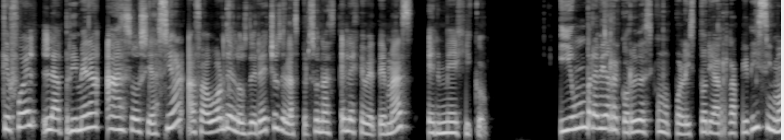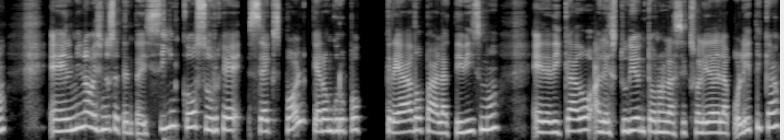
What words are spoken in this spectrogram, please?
que fue la primera asociación a favor de los derechos de las personas LGBT en México. Y un breve recorrido así como por la historia rapidísimo. En 1975 surge Sexpol, que era un grupo creado para el activismo eh, dedicado al estudio en torno a la sexualidad de la política.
